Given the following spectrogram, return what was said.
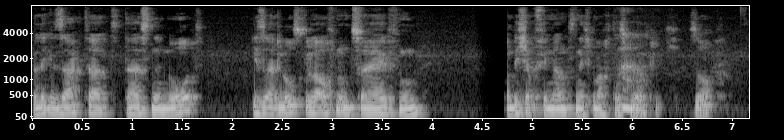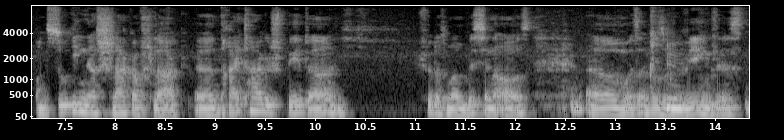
weil er gesagt hat, da ist eine Not, ihr seid losgelaufen, um zu helfen und ich habe Finanzen, ich mache das ah. möglich. So. Und so ging das Schlag auf Schlag. Äh, drei Tage später, ich führe das mal ein bisschen aus, ähm, weil es einfach so mhm. bewegend ist,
